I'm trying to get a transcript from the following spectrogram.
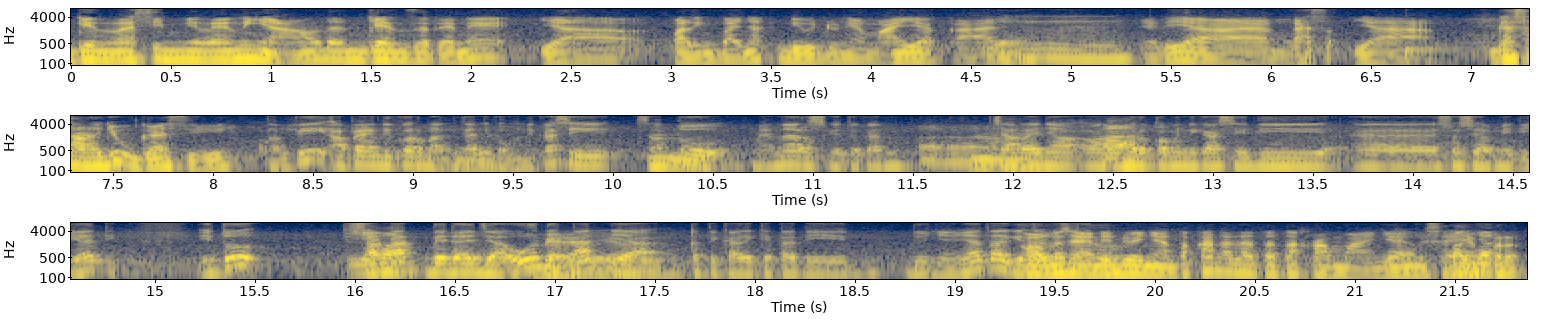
generasi milenial dan Gen Z ini ya paling banyak di dunia maya kan. Iya. Hmm. Jadi ya nggak ya nggak salah juga sih. tapi apa yang dikorbankan di komunikasi satu manners gitu kan Heeh. caranya orang Ah. berkomunikasi di eh, sosial media di- itu sangat beda jauh Beda dengan jauh. ya ketika kita di dunia nyata gitu Kalau kan. misalnya di dunia nyata kan ada tata kramanya, Ya, misalnya banyak per-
